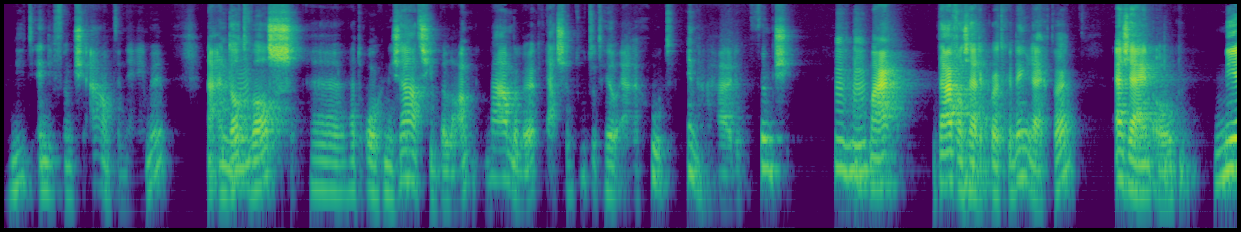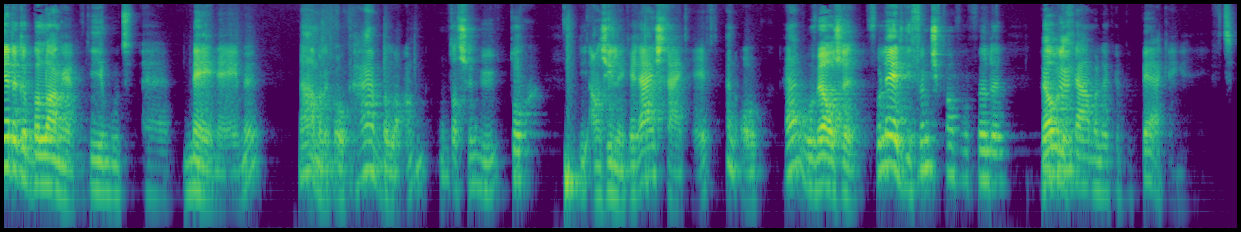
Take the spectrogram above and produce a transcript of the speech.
niet in die functie aan te nemen. Nou, en dat Mhm. was eh, het organisatiebelang, namelijk, ja, ze doet het heel erg goed in haar huidige functie. Mhm. Maar daarvan zei de kortgedingrechter, er zijn ook meerdere belangen die je moet eh, meenemen, namelijk ook haar belang, omdat ze nu toch die aanzienlijke reistijd heeft en ook, hè, hoewel ze volledig die functie kan vervullen, wel Mhm. lichamelijke beperkingen heeft.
